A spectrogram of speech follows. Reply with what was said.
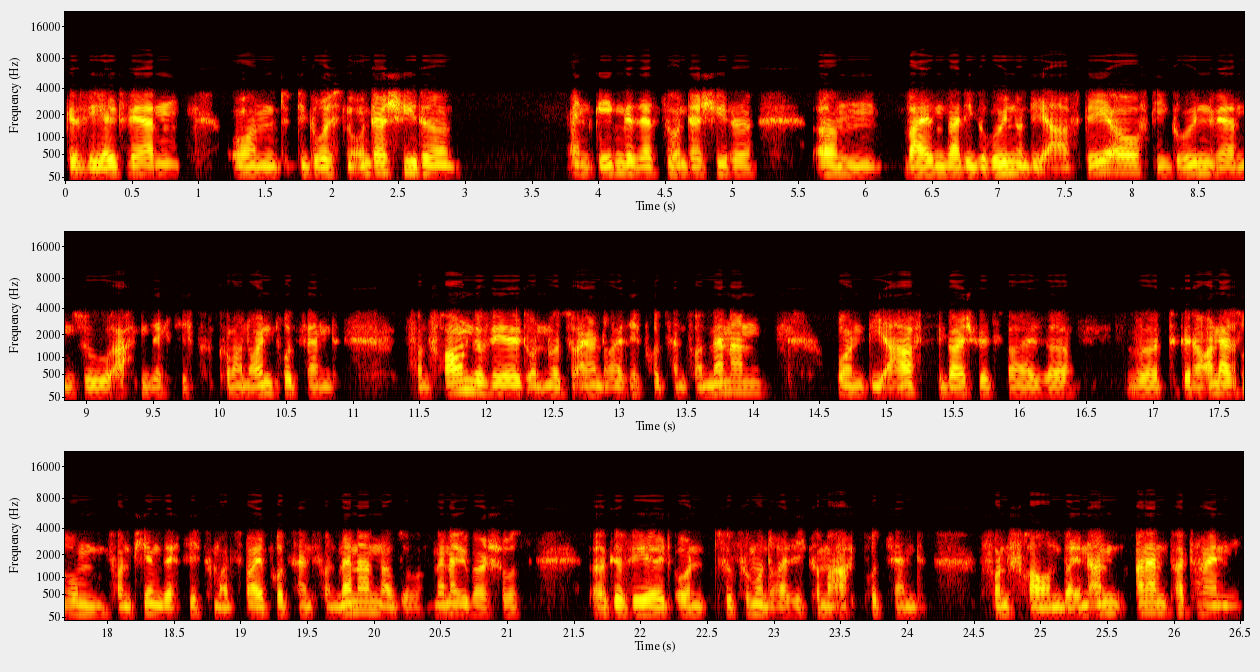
gewählt werden. Und die größten Unterschiede, entgegengesetzte Unterschiede, ähm, weisen da die Grünen und die AfD auf. Die Grünen werden zu 68,9 Prozent von Frauen gewählt und nur zu 31 Prozent von Männern. Und die AfD beispielsweise wird genau andersrum von 64,2 Prozent von Männern, also Männerüberschuss, äh, gewählt und zu 35,8 Prozent von Frauen. Bei den an anderen Parteien,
